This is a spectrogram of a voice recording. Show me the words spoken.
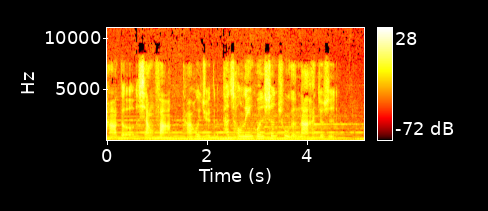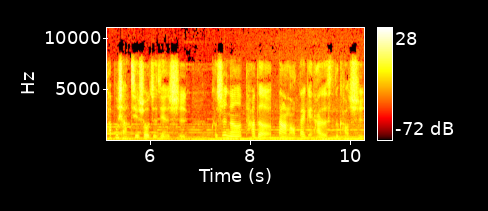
他的想法。他会觉得，他从灵魂深处的呐喊就是，他不想接受这件事。可是呢，他的大脑带给他的思考是，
